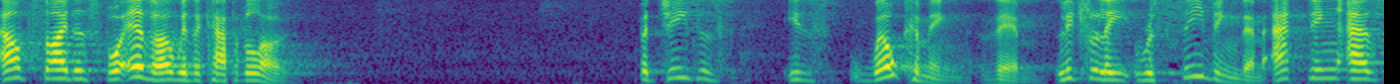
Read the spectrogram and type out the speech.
Outsiders forever with a capital O. But Jesus is welcoming them, literally receiving them, acting as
